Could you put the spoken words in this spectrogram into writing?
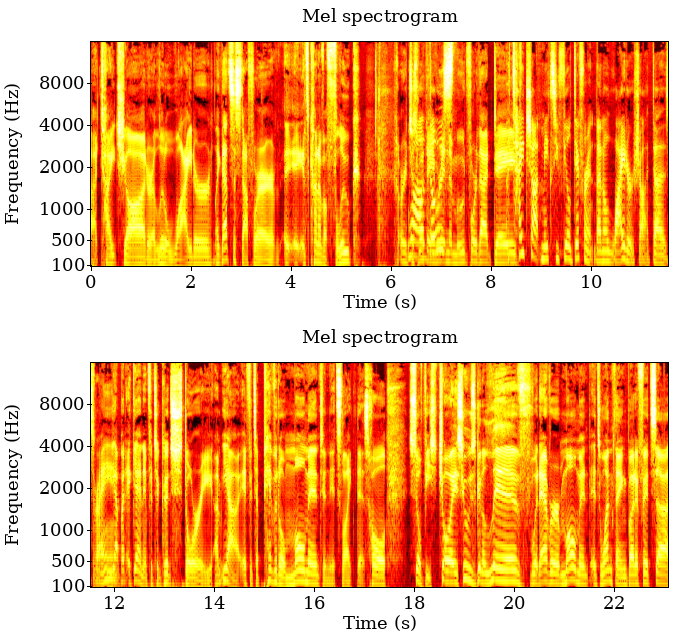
a tight shot or a little wider. Like that's the stuff where it's kind of a fluke or just Well, what they were in the mood for that day. A tight shot makes you feel different than a wider shot does, right? Yeah, but again, if it's a good story, um, yeah, if it's a pivotal moment and it's like this whole Sophie's choice, who's gonna live, whatever moment, it's one thing. But if it's uh,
